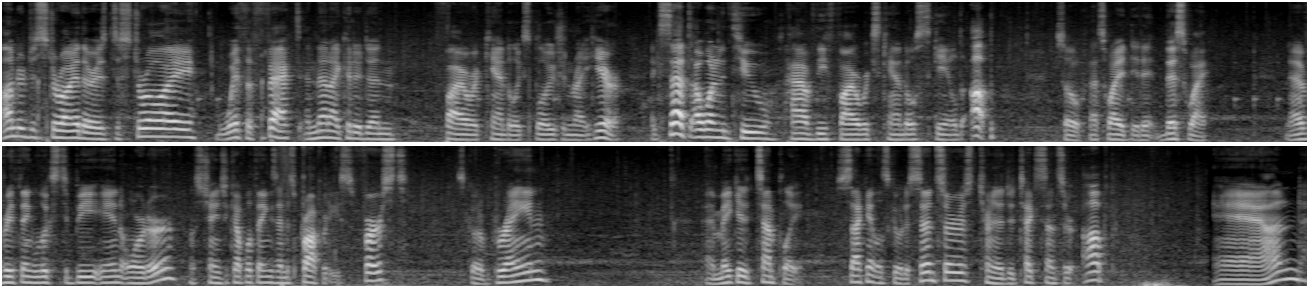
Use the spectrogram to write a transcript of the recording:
Under destroy, there is destroy with effect, and then I could have done firework candle explosion right here. Except I wanted to have the fireworks candle scaled up. So that's why I did it this way. Now everything looks to be in order. Let's change a couple things in its properties. First, let's go to brain and make it a template. Second, let's go to sensors, turn the detect sensor up, and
